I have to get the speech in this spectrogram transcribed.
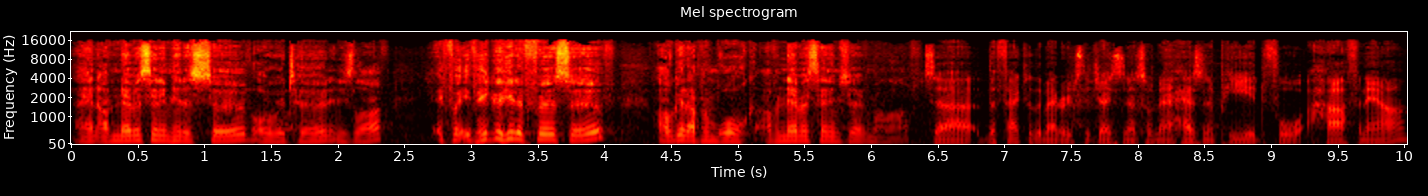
And I've never seen him hit a serve or return in his life. If, if he could hit a first serve, I'll get up and walk. I've never seen him serve in my life. Uh, the fact of the matter is that Jason Dunstall now hasn't appeared for half an hour,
